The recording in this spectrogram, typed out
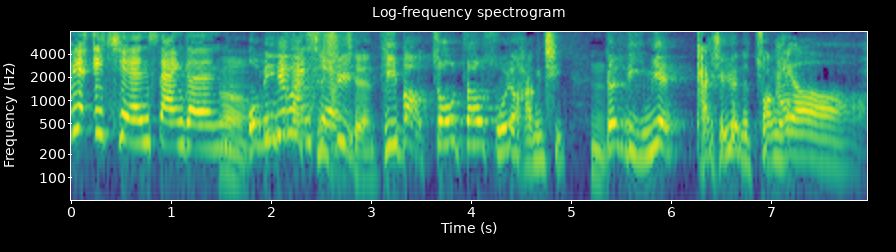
因为一千三跟我明天会持续提报周遭所有行情，跟里面凯学院的装潢。哎呦，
